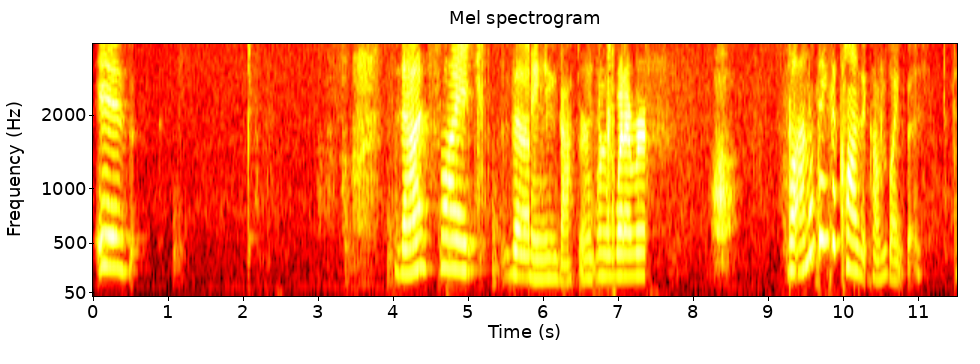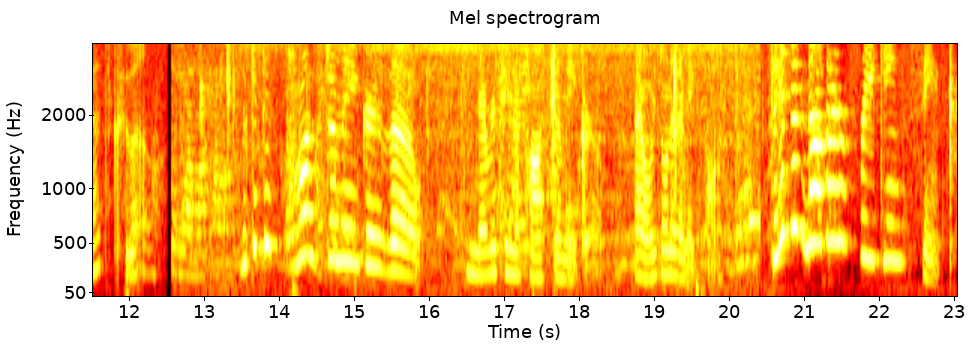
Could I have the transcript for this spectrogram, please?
is That's like the main bathroom or whatever. Well, I don't think the closet comes like this. That's cool. Look at this pasta maker though. I've never seen a pasta maker. I always wanted to make pasta. There's another freaking sink.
